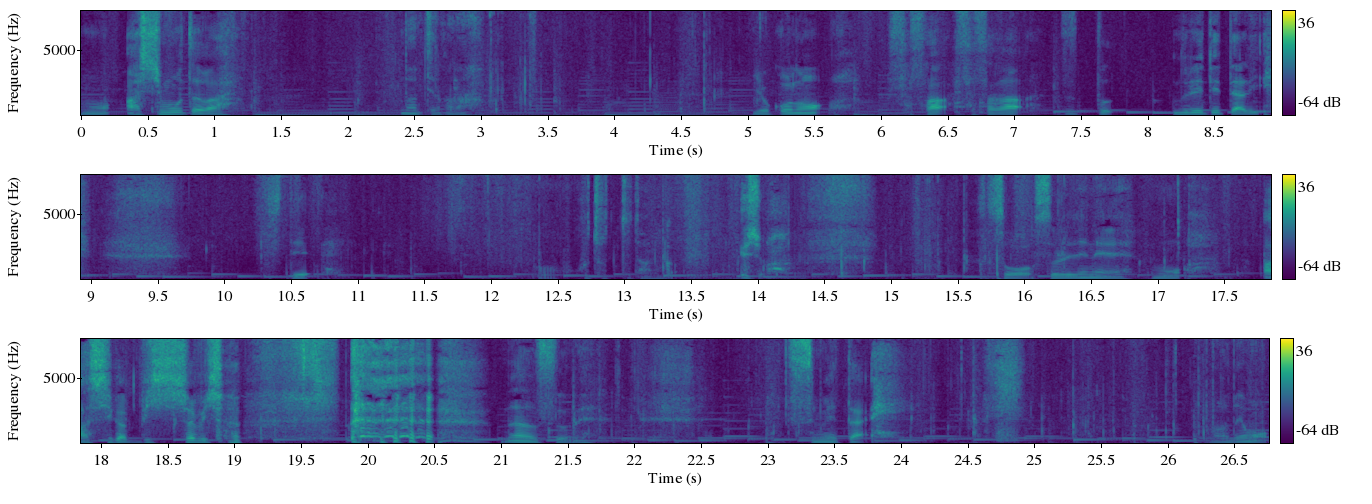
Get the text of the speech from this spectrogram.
もう足元が何ていうのかな。横の笹笹がずっと濡れてたりしてここちょっとなんかよいしょ。そうそれでねもう足がびっしゃびしゃ。なんですよね。冷たい。あでも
